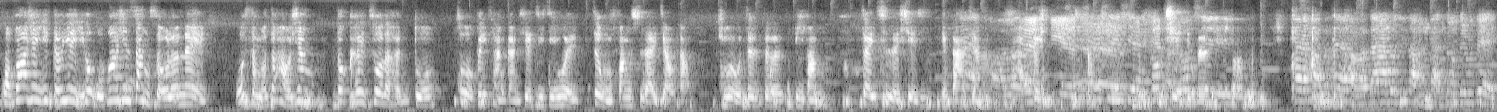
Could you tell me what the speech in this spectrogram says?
我发现一个月以后，我发现上手了呢，我什么都好像都可以做的很多，所以我非常感谢基金会这种方式来教导，所以我在这个地方再一次的谢谢大家。太好了，对谢谢谢谢谢谢，太好了，太好了大家都听到很感动，对不对，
